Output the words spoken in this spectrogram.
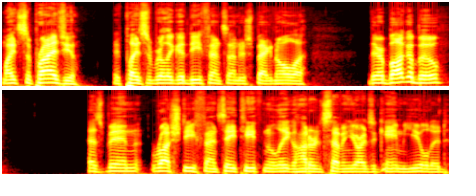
Might surprise you. They played some really good defense under Spagnuolo. Their bugaboo has been rush defense, 18th in the league, 107 yards a game yielded.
